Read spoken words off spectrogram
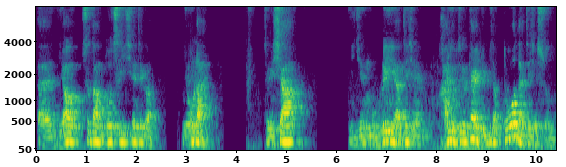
呃你要适当多吃一些这个牛奶。这个虾以及牡蛎啊，这些含有这个钙磷比较多的这些食物，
